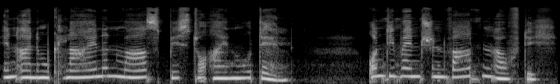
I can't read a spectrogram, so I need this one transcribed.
in einem kleinen Maß bist du ein Modell. Und die Menschen warten auf dich.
